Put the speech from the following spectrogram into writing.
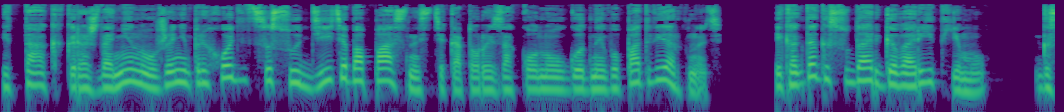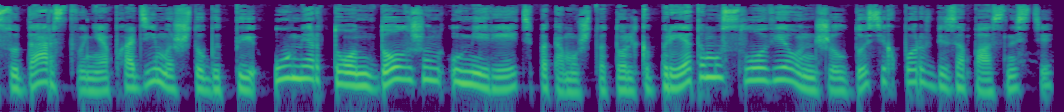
Итак, гражданину уже не приходится судить об опасности, которой закону угодно его подвергнуть. И когда государь говорит ему Государству необходимо, чтобы ты умер, то он должен умереть, потому что только при этом условии он жил до сих пор в безопасности,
